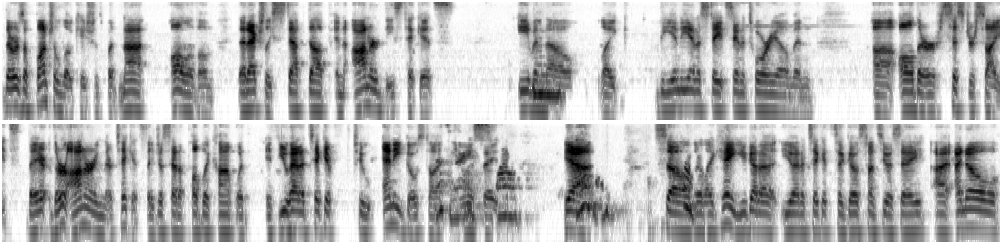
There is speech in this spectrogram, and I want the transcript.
there was a bunch of locations, but not all of them that actually stepped up and honored these tickets, even mm-hmm. though like the Indiana State Sanatorium and uh, all their sister sites, they're they're honoring their tickets. They just had a public hunt with if you had a ticket to any ghost hunt, nice. wow. yeah. Oh. So they're like, hey, you got a you had a ticket to Ghost Hunts USA. I, I know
